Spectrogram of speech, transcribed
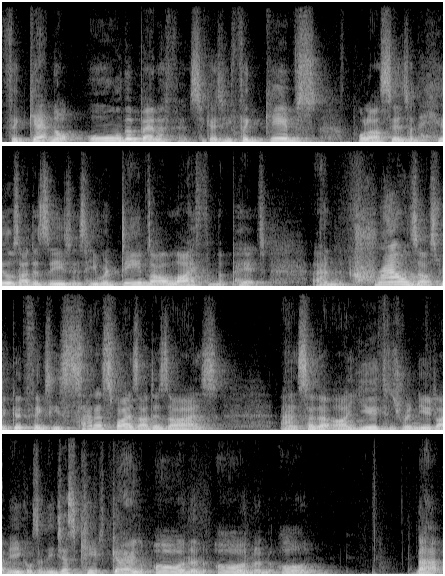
Forget not all the benefits. He goes, He forgives all our sins and heals our diseases. He redeems our life from the pit and crowns us with good things. He satisfies our desires and so that our youth is renewed like eagles. And he just keeps going on and on and on. That,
